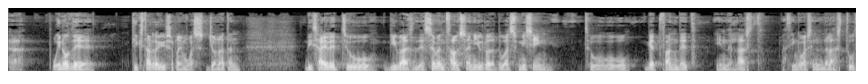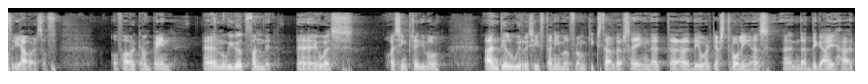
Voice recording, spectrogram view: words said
uh, we know the Kickstarter username was Jonathan, decided to give us the 7,000 euro that was missing to get funded in the last, I think it was in the last two, three hours of, of our campaign. And we got funded. And it was, was incredible until we received an email from Kickstarter saying that uh, they were just trolling us and that the guy had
